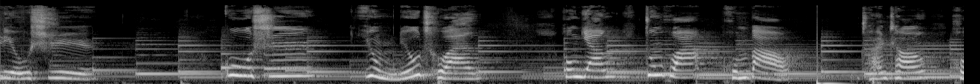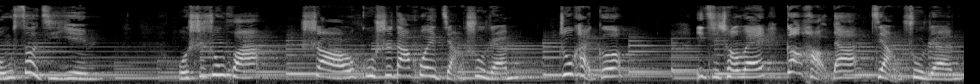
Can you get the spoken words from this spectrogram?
流逝，故事永流传，弘扬中华红宝，传承红色基因。我是中华少儿故事大会讲述人朱凯歌，一起成为更好的讲述人。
